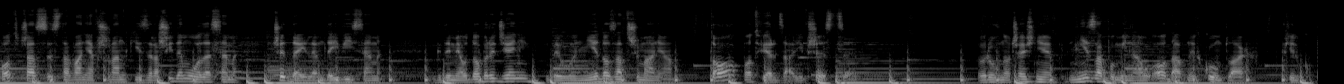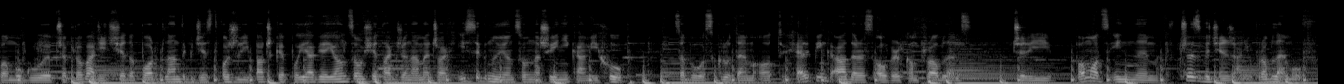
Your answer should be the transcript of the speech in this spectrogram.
podczas stawania w szranki z Rashidem Wallace'em czy Dalem Davisem. Gdy miał dobry dzień, był nie do zatrzymania. To potwierdzali wszyscy. Równocześnie nie zapominał o dawnych kumplach. Kilku pomógł przeprowadzić się do Portland, gdzie stworzyli paczkę pojawiającą się także na meczach i sygnującą naszyjnikami HOOP, co było skrótem od Helping Others Overcome Problems, czyli pomoc innym w przezwyciężaniu problemów.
